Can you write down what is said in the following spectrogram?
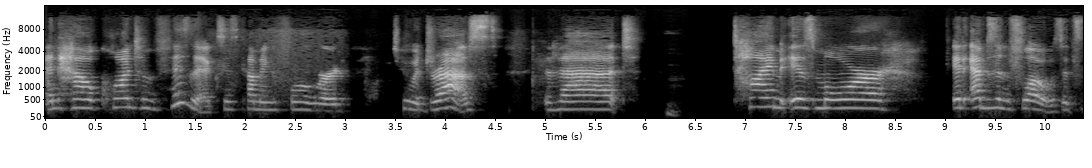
and how quantum physics is coming forward to address that time is more it ebbs and flows. It's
